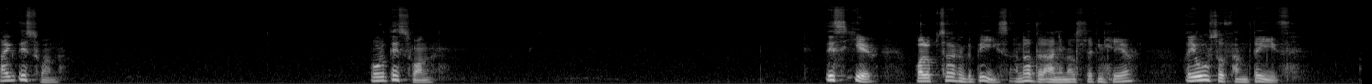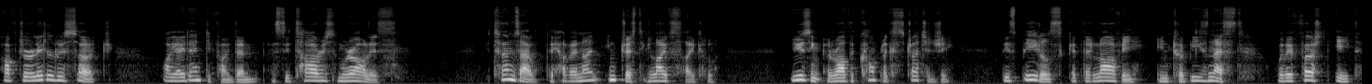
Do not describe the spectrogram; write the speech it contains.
like this one. Or this one. This year, while observing the bees and other animals living here, I also found these. After a little research, I identified them as Sitaris muralis. It turns out they have an interesting life cycle. Using a rather complex strategy, these beetles get their larvae into a bee's nest, where they first eat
